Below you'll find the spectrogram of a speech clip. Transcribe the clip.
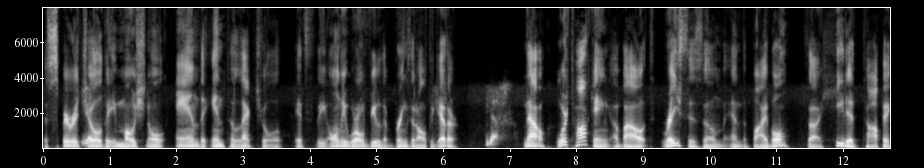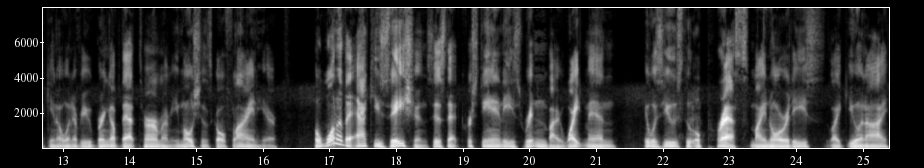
the spiritual, yeah. the emotional, and the intellectual. It's the only worldview that brings it all together. Yes. Now, we're talking about racism and the Bible. It's a heated topic, you know, whenever you bring up that term, I mean, emotions go flying here. But one of the accusations is that Christianity is written by white men. It was used to oppress minorities like you and I.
